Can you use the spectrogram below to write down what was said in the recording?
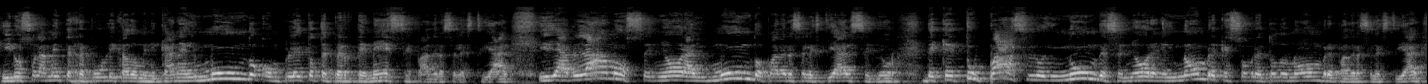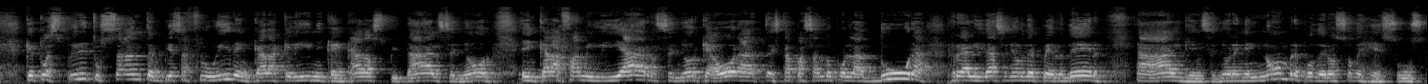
y no solamente República Dominicana, el mundo completo te pertenece, Padre Celestial. Y le hablamos, Señor, al mundo, Padre Celestial, Señor, de que tu paz lo inunde, Señor, en el nombre que es sobre todo nombre, Padre Celestial, que tu Espíritu Santo empiece a fluir en cada clínica, en cada Señor, en cada familiar, Señor, que ahora está pasando por la dura realidad, Señor, de perder a alguien, Señor, en el nombre poderoso de Jesús.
